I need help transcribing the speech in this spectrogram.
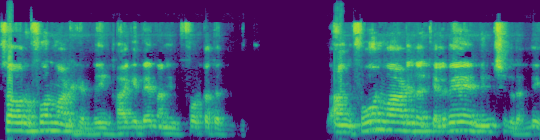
ಸೊ ಅವ್ರು ಫೋನ್ ಮಾಡಿ ಹೇಳಿದೆ ಹಿಂಗ್ ಹಾಗಿದೆ ನಾನು ಹಿಂಗ್ ಫೋಟೋ ತೆಗೆದಿದ್ದೆ ಹಂಗ್ ಫೋನ್ ಮಾಡಿದ ಕೆಲವೇ ನಿಮಿಷಗಳಲ್ಲಿ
